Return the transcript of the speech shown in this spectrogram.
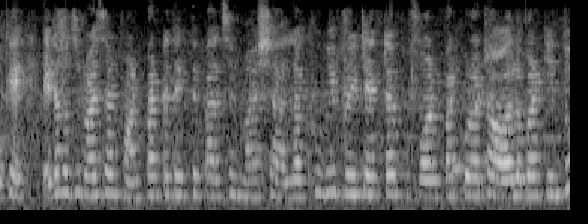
ওকে এটা হচ্ছে ড্রেসের ফ্রন্ট পার্টটা দেখতে পাচ্ছেন, মাশাআল্লাহ, খুবই প্রিটি একটা ফ্রন্ট পার্ট পুরোটা অল ওভার কিন্তু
